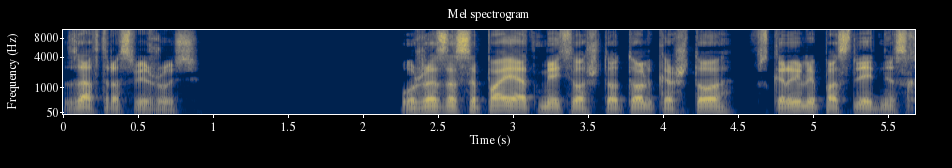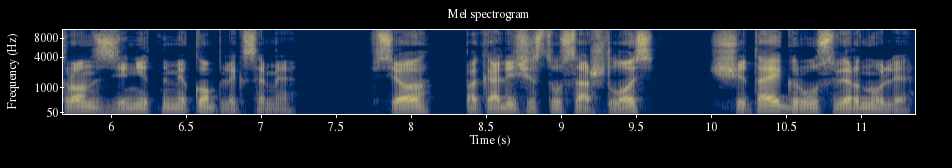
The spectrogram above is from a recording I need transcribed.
Завтра свяжусь. Уже засыпая, отметил, что только что вскрыли последний схрон с зенитными комплексами. Все, по количеству сошлось, считай, груз вернули.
